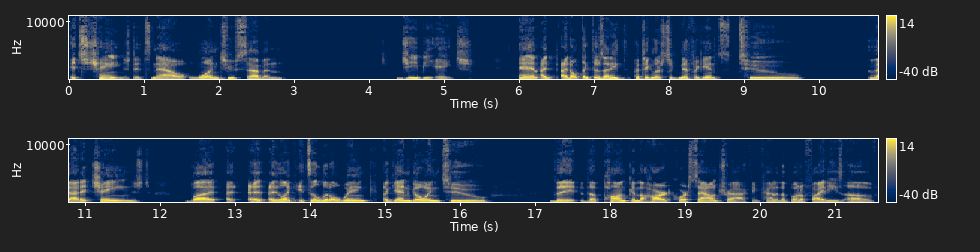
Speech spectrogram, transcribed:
it's changed. It's now 127 GBH. And I, I don't think there's any particular significance to that it changed, but I, I, I like it's a little wink again going to the the punk and the hardcore soundtrack and kind of the bona fides of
